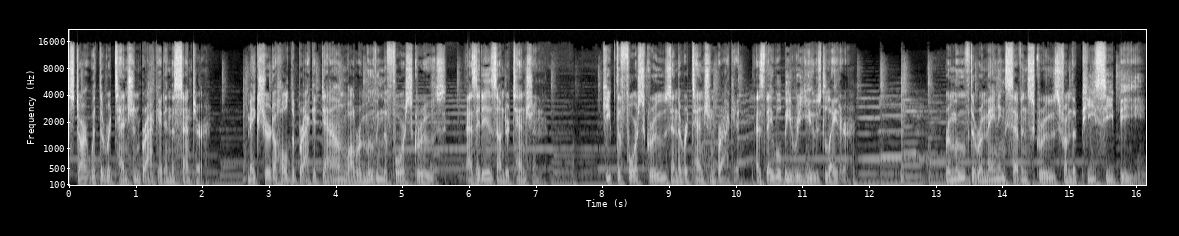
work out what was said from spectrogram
Start with the retention bracket in the center. Make sure to hold the bracket down while removing the four screws, as it is under tension. Keep the four screws and the retention bracket, as they will be reused later. Remove the remaining seven screws from the PCB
